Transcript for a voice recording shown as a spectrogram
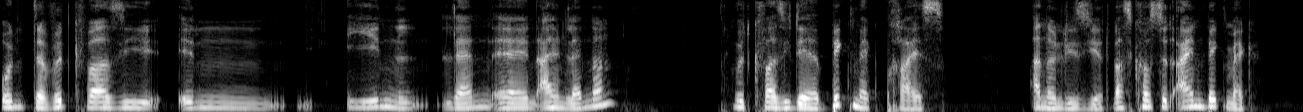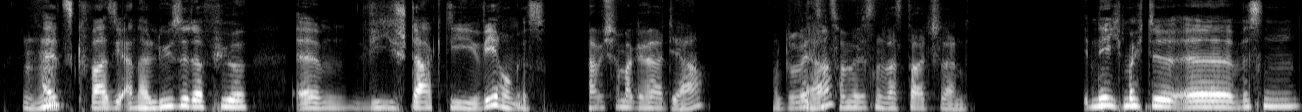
Und da wird quasi in jeden Län äh, in allen Ländern wird quasi der Big Mac Preis analysiert. Was kostet ein Big Mac? Mhm. Als quasi Analyse dafür, ähm, wie stark die Währung ist. Habe ich schon mal gehört, ja? Und du willst Ja? jetzt von mir wissen, was Deutschland. Nee, ich möchte äh, wissen,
